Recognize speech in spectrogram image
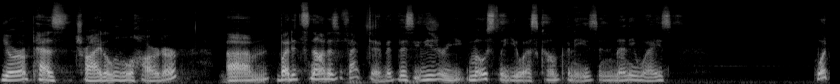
Europe has tried a little harder, um, but it's not as effective. This, these are mostly U.S. companies in many ways. What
